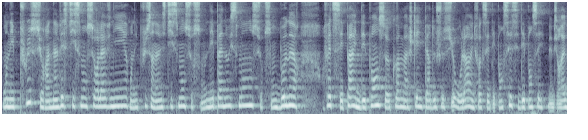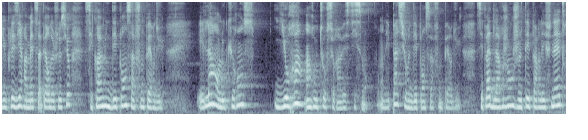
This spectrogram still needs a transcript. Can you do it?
on est plus sur un investissement sur l'avenir, on est plus un investissement sur son épanouissement, sur son bonheur. En fait, c'est pas une dépense comme acheter une paire de chaussures où là, une fois que c'est dépensé, c'est dépensé. Même si on a du plaisir à mettre sa paire de chaussures, c'est quand même une dépense à fond perdu. Et là, en l'occurrence, il y aura un retour sur investissement. On n'est pas sur une dépense à fond perdu. C'est pas de l'argent jeté par les fenêtres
